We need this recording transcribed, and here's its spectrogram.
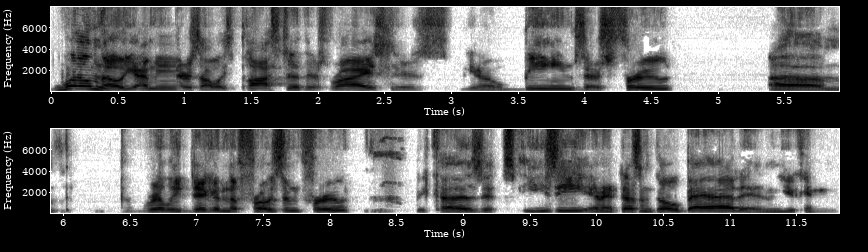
Well, no, I mean, there's always pasta, there's rice, there's you know beans, there's fruit. Um, really digging the frozen fruit because it's easy and it doesn't go bad, and you can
